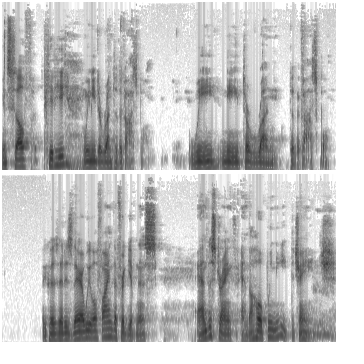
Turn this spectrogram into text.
in self pity, we need to run to the gospel. We need to run to the gospel. Because it is there we will find the forgiveness and the strength and the hope we need to change.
